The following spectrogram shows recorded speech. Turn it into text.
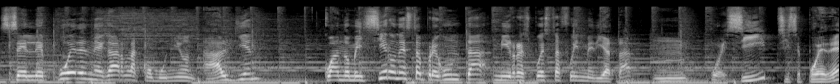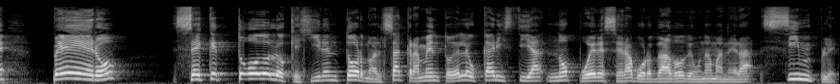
¿Se le puede negar la comunión a alguien? Cuando me hicieron esta pregunta, mi respuesta fue inmediata. Mm, pues sí, sí se puede, pero Sé que todo lo que gira en torno al sacramento de la Eucaristía no puede ser abordado de una manera simple.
